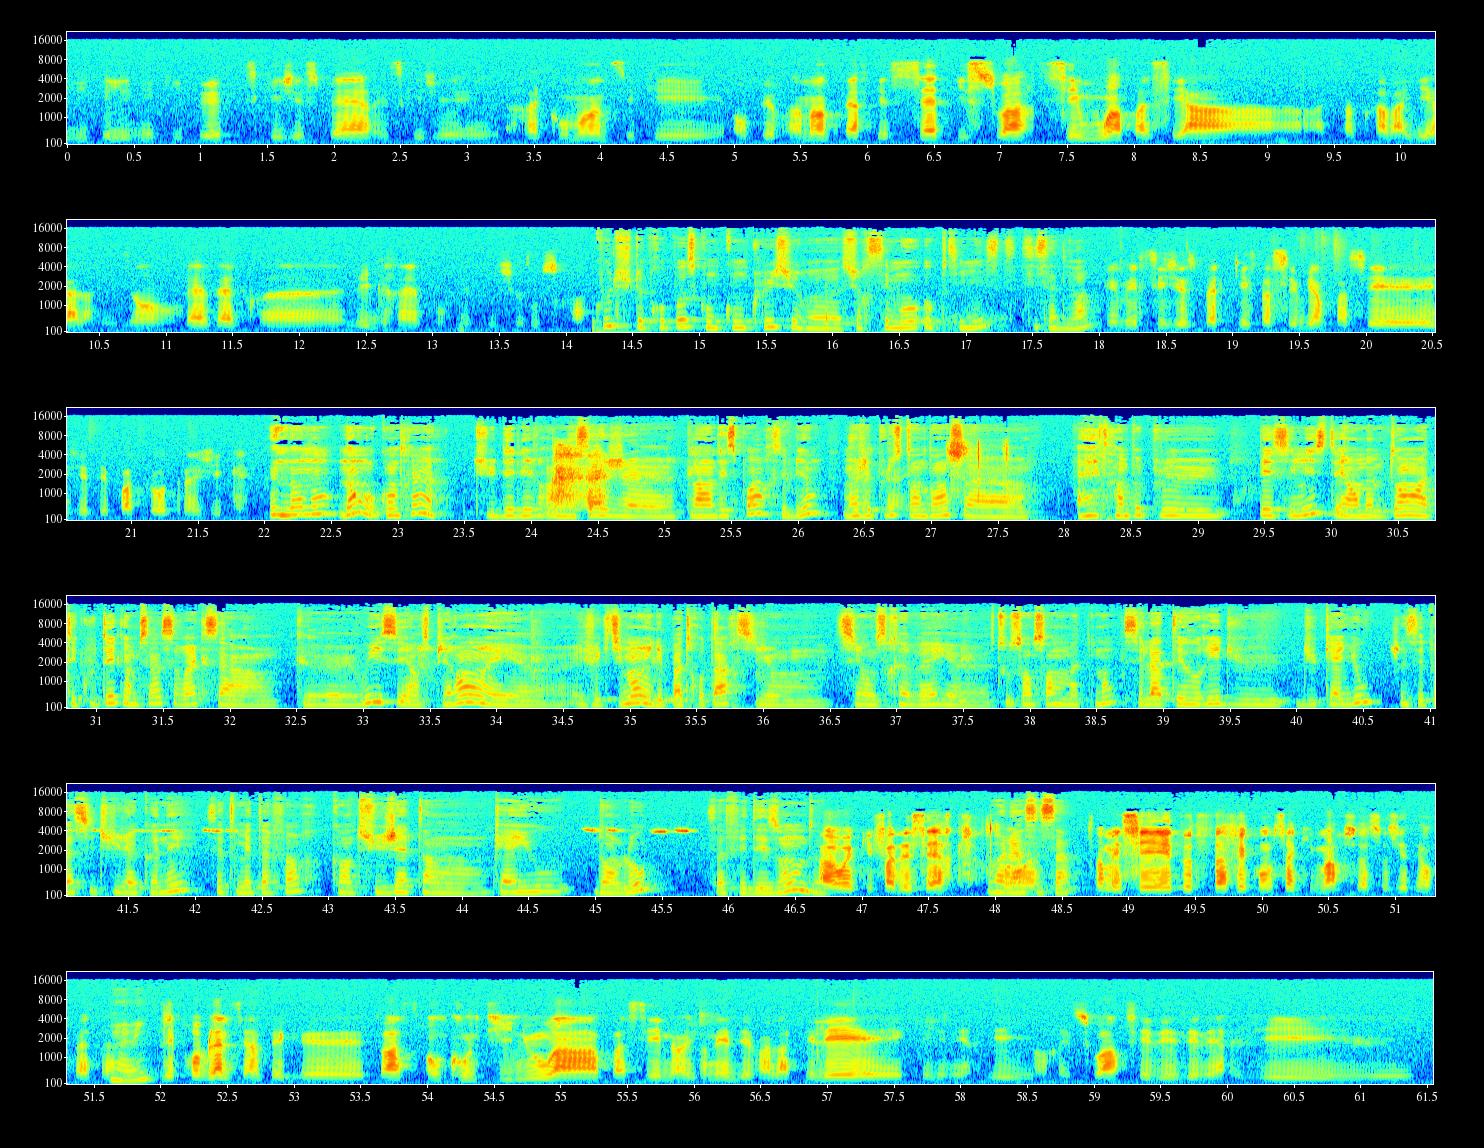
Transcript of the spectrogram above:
possibilités les mieux qu'il peut. Ce que j'espère et ce que je recommande, c'est qu'on peut vraiment faire que cette histoire, ces mois passés à, sans travailler à la maison, peuvent être euh, les grains pour quelque chose où sera. Écoute, je te propose qu'on conclue sur, euh, sur ces mots optimistes, si ça te va. Et merci, j'espère que ça s'est bien passé et j'étais pas trop tragique. Non, non, non, au contraire. Tu délivres un message euh, plein d'espoir, c'est bien. Moi, j'ai plus tendance à, à être un peu plus pessimiste et en même temps à t'écouter comme ça, c'est vrai que ça, que oui, c'est inspirant et euh, effectivement, il n'est pas trop tard si on, se réveille euh, tous ensemble maintenant. C'est la théorie du, du caillou. Je ne sais pas si tu la connais, cette métaphore. Quand tu jettes un caillou dans l'eau, ça fait des ondes. Ah ouais, qu'il fait des cercles. Voilà, Ouais. c'est ça. Non, mais c'est tout à fait comme ça qui marche la société en fait. hein. Ouais, oui. Les problèmes, c'est un peu que toi, on continue à passer nos journées devant la télé et que l'énergie qu'on reçoit, c'est des énergies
